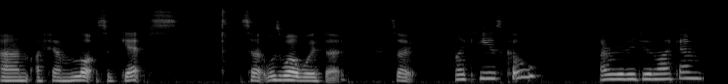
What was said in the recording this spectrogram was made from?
Um, I found lots of gaps so it was well worth it. So like he is cool. I really do like him.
